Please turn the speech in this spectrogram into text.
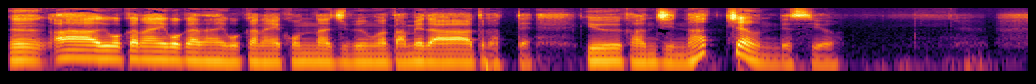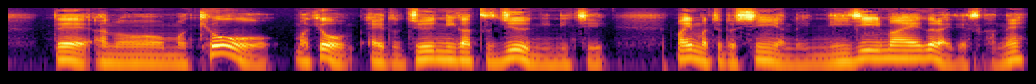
うん、ああ、動かない、動かない、動かない、こんな自分はダメだ、とかっていう感じになっちゃうんですよ。で、あのー、まあ、今日、まあ、今日、えっ、ー、と、12月12日、まあ、今ちょっと深夜の2時前ぐらいですかね。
